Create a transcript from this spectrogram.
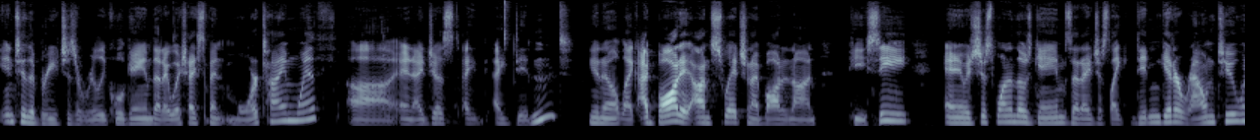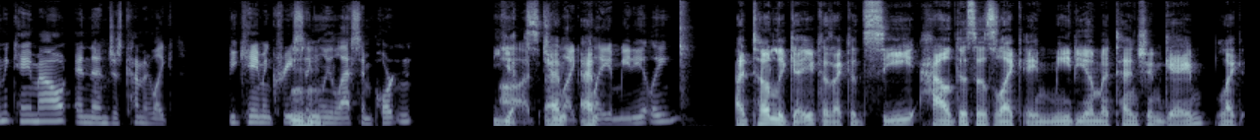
Into the Breach is a really cool game that I wish I spent more time with. Uh, and I just I I didn't. You know, like I bought it on Switch and I bought it on PC, and it was just one of those games that I just like didn't get around to when it came out, and then just kind of like became increasingly less important uh, Yes, to and like and play immediately. I totally get you because I could see how this is like a medium attention game, like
